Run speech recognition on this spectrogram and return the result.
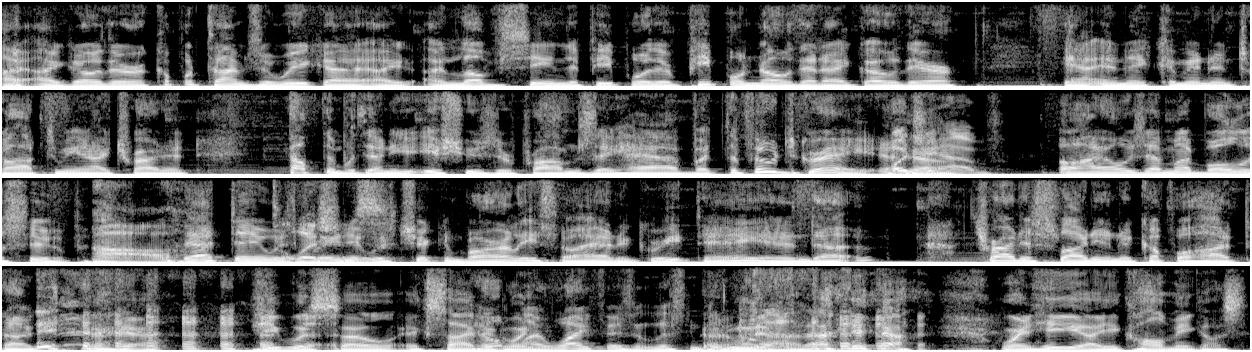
I, I go there a couple times a week. I, I, I love seeing the people there. People know that I go there, and, and they come in and talk to me, and I try to help them with any issues or problems they have. But the food's great. What'd you have? Oh, I always have my bowl of soup. Oh, that day was great. It was chicken barley, so I had a great day, and uh, tried to slide in a couple hot dogs. He was so I excited hope when my wife isn't listening to me. No, no, yeah. when he uh, he called me, he goes,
